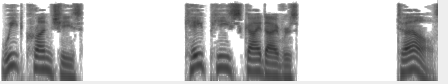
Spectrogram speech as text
Wheat Crunchies KP Skydivers Tels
